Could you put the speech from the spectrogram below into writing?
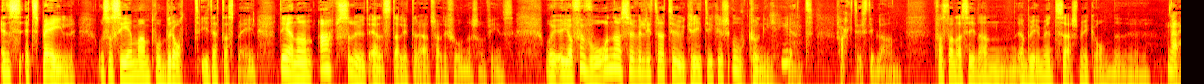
ett speil og så ser man på brott i dette speil. Det er en av de absolut äldsta litterære tradisjoner som finns. Och jag förvånas över litteraturkritikers okunnighet faktiskt ibland. Fast å andra sidan, jeg bryr meg ikke særlig mye om det. Nei.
